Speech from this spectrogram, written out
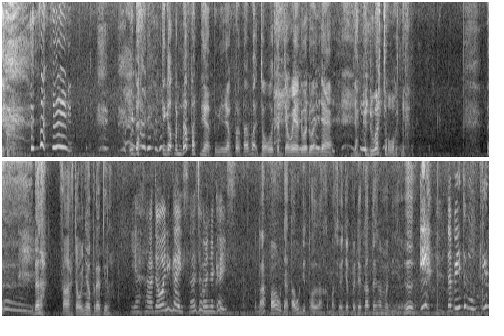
Udah tiga pendapat dia tuh. Yang pertama cowok dan cewek dua-duanya. Yang kedua cowoknya. Udahlah, salah cowoknya berarti lah. Ya salah cowoknya guys salah cowoknya guys Kenapa? Udah tahu ditolak masih aja PDKT sama dia. Eh, ih tapi itu mungkin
